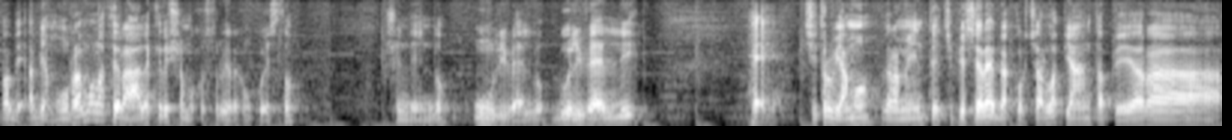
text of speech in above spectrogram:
vabbè, abbiamo un ramo laterale che riusciamo a costruire con questo, scendendo un livello, due livelli, eh, ci troviamo veramente, ci piacerebbe accorciare la pianta per uh,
